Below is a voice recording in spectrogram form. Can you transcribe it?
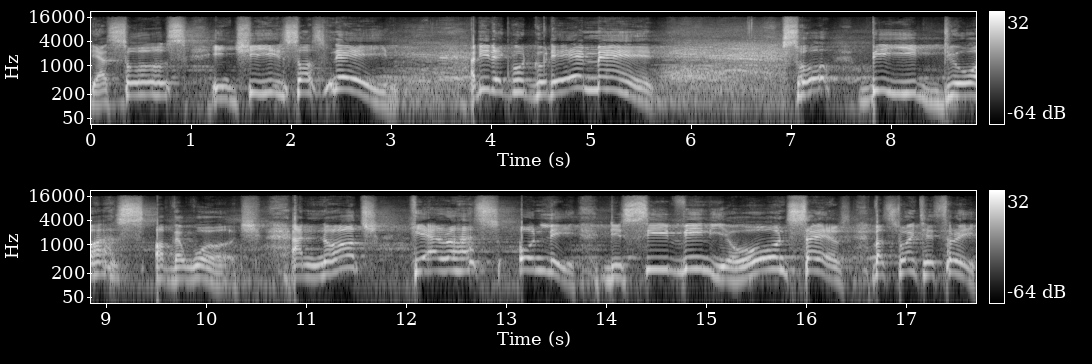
their souls in Jesus' name. I need a good, good amen. amen. So be ye doers of the word and not hearers only, deceiving your own selves. Verse 23.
